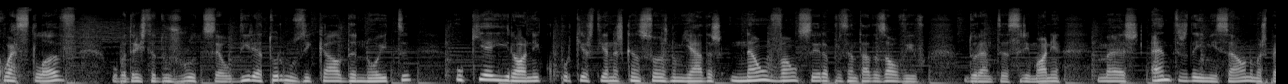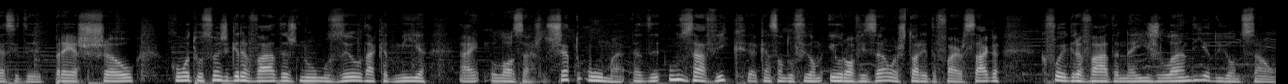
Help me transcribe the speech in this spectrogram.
Questlove, o baterista dos Roots, é o diretor musical da noite, o que é irónico porque este ano as canções nomeadas não vão ser apresentadas ao vivo durante a cerimónia, mas antes da emissão, numa espécie de pré-show, com atuações gravadas no Museu da Academia em Los Angeles, exceto uma, a de Uzavik, a canção do filme Eurovisão, a história da Fire Saga, que foi gravada na Islândia, de onde são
